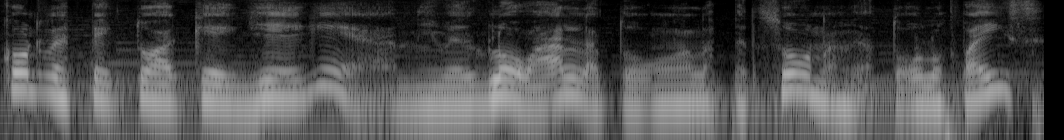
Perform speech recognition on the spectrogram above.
con respecto a que llegue a nivel global a todas las personas, a todos los países.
